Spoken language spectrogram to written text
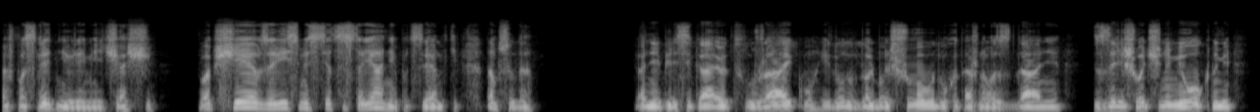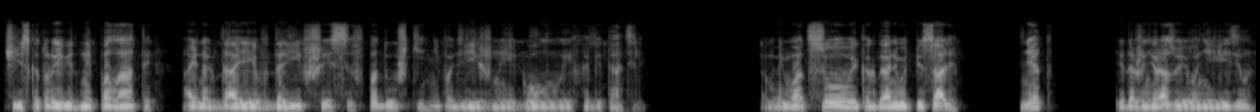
а в последнее время и чаще. Вообще, в зависимости от состояния пациентки. Нам сюда. Они пересекают лужайку, идут вдоль большого двухэтажного здания с зарешетченными окнами, через которые видны палаты, а иногда и вдавившиеся в подушки неподвижные головы их обитателей. — А моему отцу вы когда-нибудь писали? — Нет, и даже ни разу его не видела,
